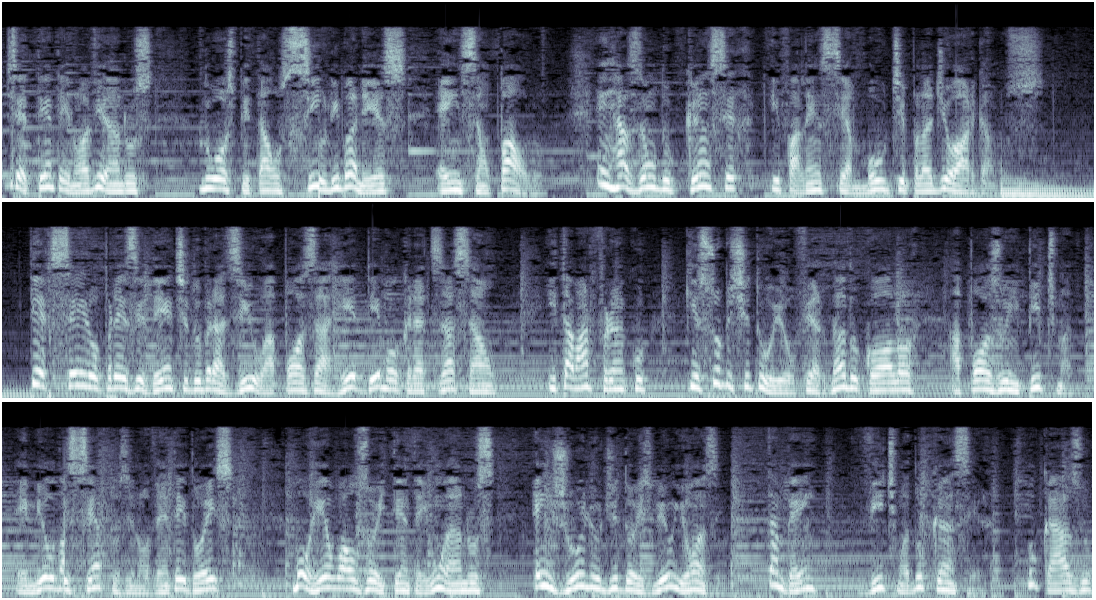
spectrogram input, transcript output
de 79 anos, no Hospital Sírio-Libanês, em São Paulo, em razão do câncer e falência múltipla de órgãos. Terceiro presidente do Brasil após a redemocratização, Itamar Franco, que substituiu Fernando Collor após o impeachment em 1992, morreu aos 81 anos em julho de 2011, também vítima do câncer. No caso,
